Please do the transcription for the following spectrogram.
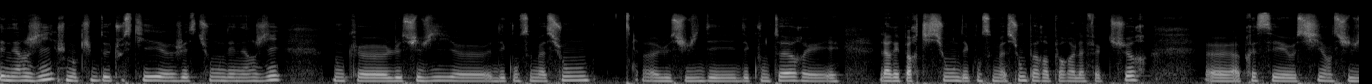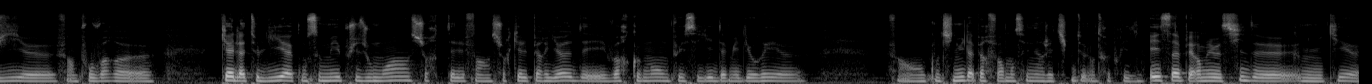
énergie. Je m'occupe de tout ce qui est gestion d'énergie, donc le suivi des consommations, le suivi des, compteurs et la répartition des consommations par rapport à la facture. après, c'est aussi un suivi pour voir quel atelier a consommé plus ou moins sur, telle, sur quelle période et voir comment on peut essayer d'améliorer enfin, on continue la performance énergétique de l'entreprise. Et ça permet aussi de communiquer euh,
